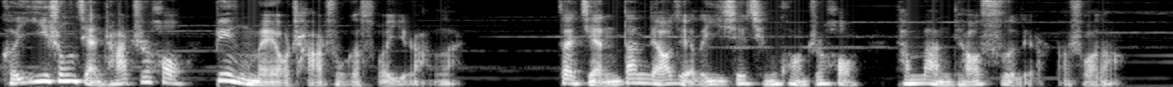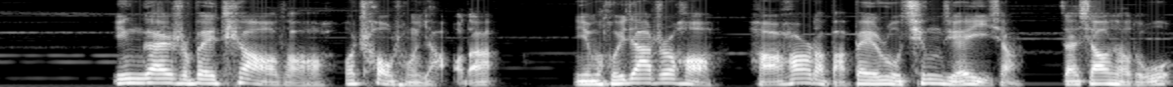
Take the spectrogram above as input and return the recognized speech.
可医生检查之后，并没有查出个所以然来。在简单了解了一些情况之后，他慢条斯理的说道：“应该是被跳蚤或臭虫咬的。你们回家之后，好好的把被褥清洁一下，再消消毒。”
